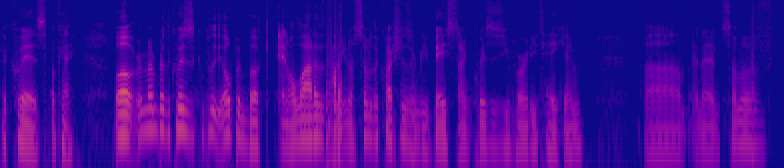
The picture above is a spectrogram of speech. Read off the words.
The quiz. Okay. Well, remember the quiz is completely open book, and a lot of the, you know some of the questions are going to be based on quizzes you've already taken, um, and then some of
